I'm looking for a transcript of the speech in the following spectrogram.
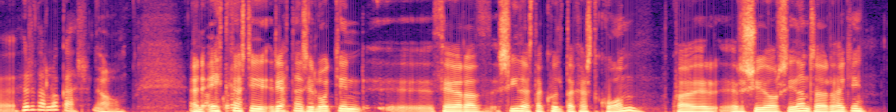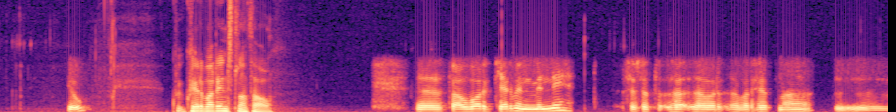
uh, hurðar lokaðar. Já, en eitt kannski rétt aðeins í lokin uh, þegar að síðasta kuldakast kom, hvað er, er sjö ár síðan, sagður það ekki? Jú. Hver var einslan þá? Uh, þá var kerfin minni, sagt, það, það, var, það var hérna uh,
